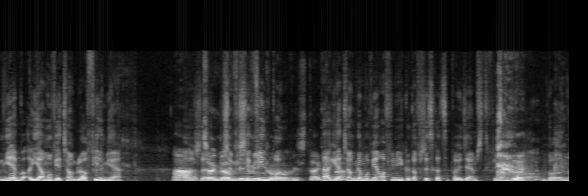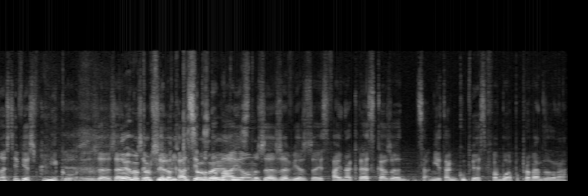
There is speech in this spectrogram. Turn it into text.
Nie, bo ja mówię ciągle o filmie. A, że, ciągle że o filmiku film pod... mówisz, tak? Tak, ja ciągle mówiłem o filmiku. To wszystko, co powiedziałem przed chwilą było, było odnośnie, wiesz, filmiku. Że, że, nie, no że mi się lokacje podobają, że, że wiesz, że jest fajna kreska, że nie tak głupia jest fabuła poprowadzona,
